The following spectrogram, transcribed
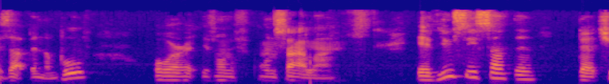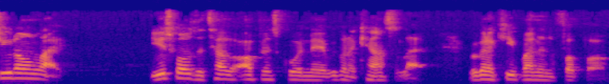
is up in the booth or is on the on the sideline. If you see something that you don't like, you're supposed to tell the offense coordinator, we're going to cancel that. We're going to keep running the football.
